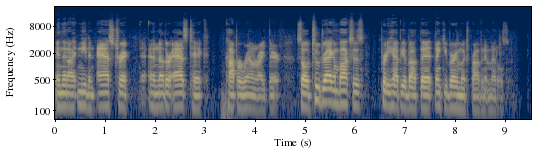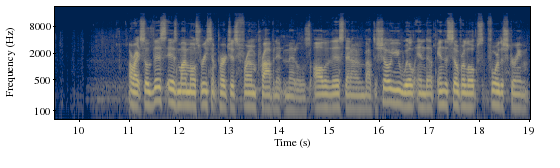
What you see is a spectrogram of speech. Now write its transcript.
and then I need an Aztec, another Aztec copper round right there. So two Dragon boxes, pretty happy about that. Thank you very much, Provident Metals. Alright, so this is my most recent purchase from Provident Metals. All of this that I'm about to show you will end up in the silver lopes for the stream.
